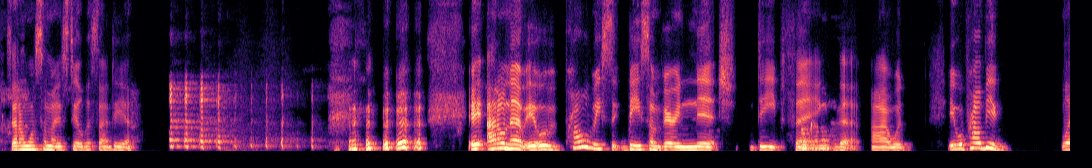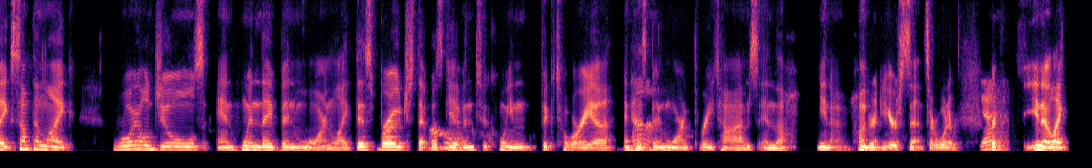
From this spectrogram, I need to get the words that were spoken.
because I don't want somebody to steal this idea. it? I don't know. It would probably be some very niche, deep thing that I would. It would probably be like something like royal jewels and when they've been worn, like this brooch that was Oh. given to Queen Victoria and has been worn three times in the you know hundred years since or whatever. yeah. Or, you know, like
